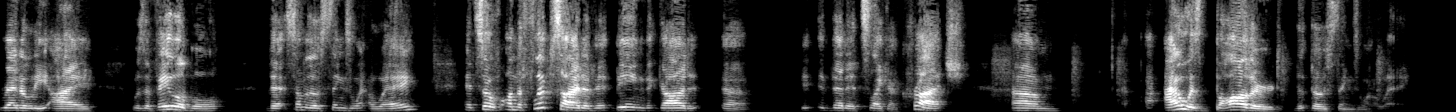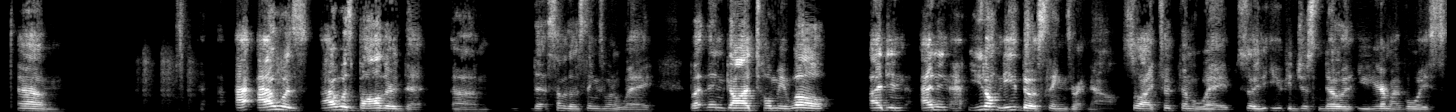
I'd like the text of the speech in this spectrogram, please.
readily I was available, that some of those things went away. And so, on the flip side of it being that God, uh, that it's like a crutch, um, I was bothered that those things went away. Um, I, I, was I was bothered that um, that some of those things went away, but then God told me, well, I didn't, I didn't, you don't need those things right now. So I took them away so that you can just know that you hear my voice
